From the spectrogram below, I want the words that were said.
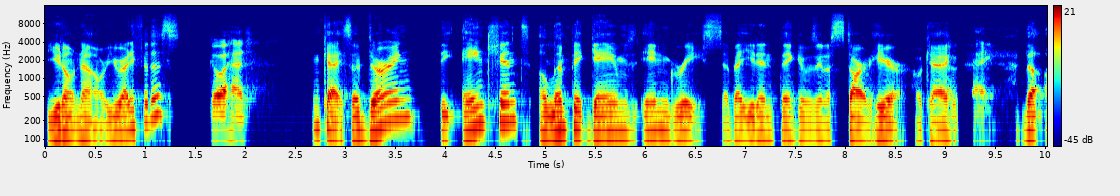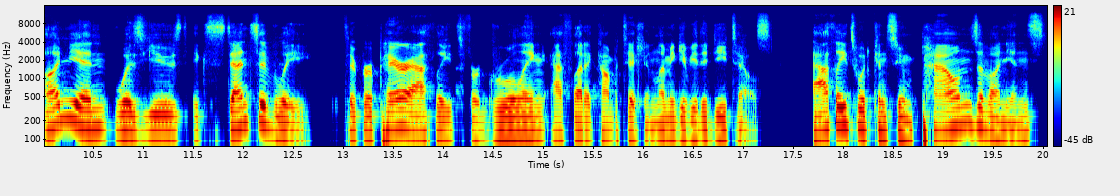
you don't know. Are you ready for this? go ahead. Okay, so during the ancient Olympic Games in Greece, I bet you didn't think it was going to start here. Okay. Okay. The onion was used extensively to prepare athletes for grueling athletic competition. Let me give you the details. Athletes would consume pounds of onions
